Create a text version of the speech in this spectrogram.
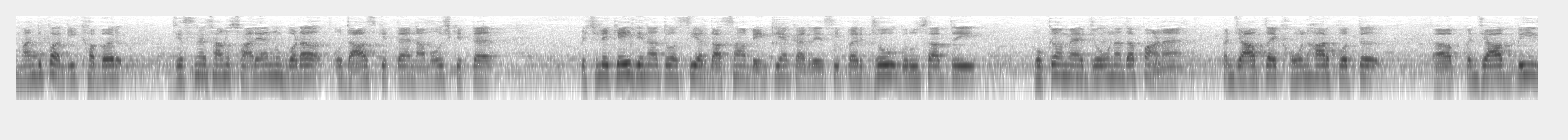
ਮੰਦਭਾਗੀ ਖਬਰ, ਜਿਸ ਨੇ ਸਾਨੂੰ ਸਾਰਿਆਂ ਨੂੰ ਬੜਾ ਉਦਾਸ ਕੀਤਾ ਹੈ, ਨਾਮੋਸ਼ ਕੀਤਾ ਹੈ। ਪਿਛਲੇ ਕਈ ਦਿਨਾਂ ਤੋਂ ਅਸੀਂ ਅਰਦਾਸਾਂ, ਬੇਨਤੀਆਂ ਕਰ ਰਹੇ ਸੀ, ਪਰ ਜੋ ਗੁਰੂ ਸਾਹਿਬ ਦੀ ਹੁਕਮ ਹੈ, ਜੋ ਉਹਨਾਂ ਦਾ ਭਾਣਾ ਹੈ ਪੰਜਾਬ ਦਾ ਇੱਕ ਹੋਣਹਾਰ ਪੁੱਤ ਅ, ਪੰਜਾਬੀ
